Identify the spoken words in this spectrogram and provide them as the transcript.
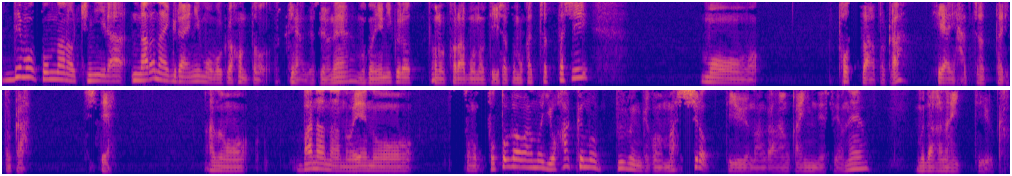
でもそんなの気に入らならないぐらいにもう僕は本当好きなんですよね。もうそのユニクロとのコラボの T シャツも買っちゃったしもうポスターとか部屋に貼っちゃったりとかしてあのバナナの絵のその外側の余白の部分がこの真っ白っていうのがなんかいいんですよね。無駄がないっていうか。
